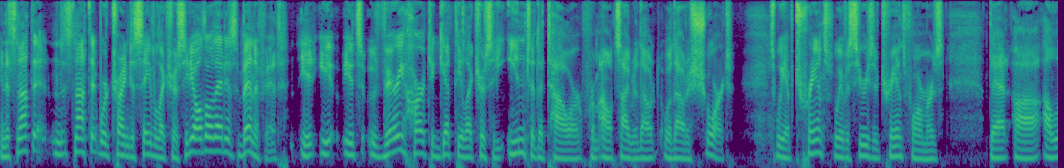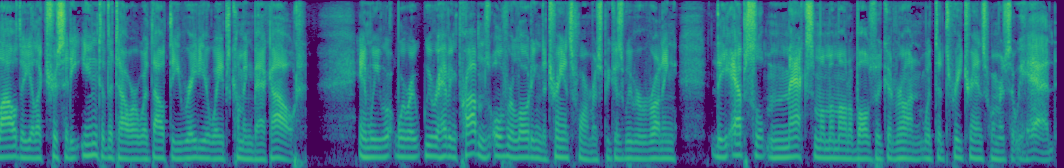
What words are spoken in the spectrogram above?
and it's not that it's not that we're trying to save electricity, although that is a benefit. It, it, it's very hard to get the electricity into the tower from outside without without a short. So we have trans we have a series of transformers that uh, allow the electricity into the tower without the radio waves coming back out and we were we were having problems overloading the transformers because we were running the absolute maximum amount of bulbs we could run with the three transformers that we had.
